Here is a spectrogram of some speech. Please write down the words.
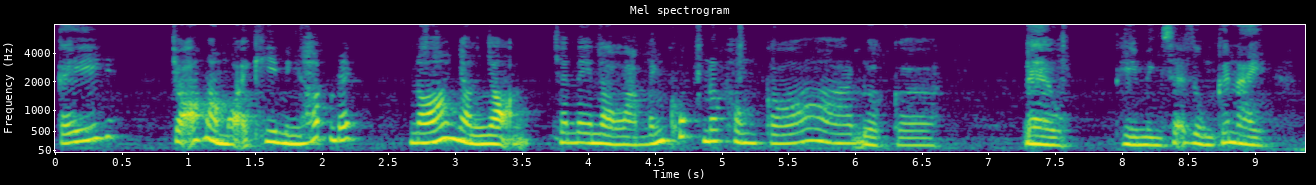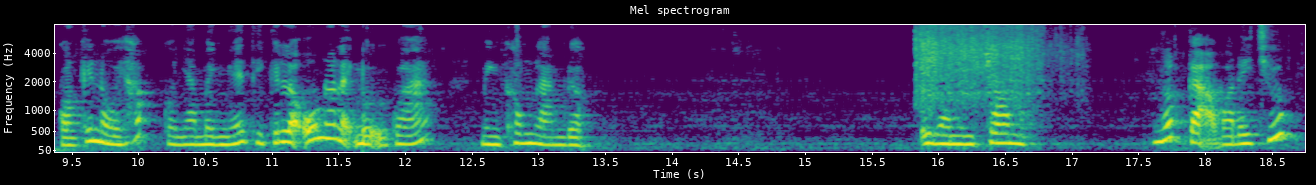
cái chõ mà mọi khi mình hấp đấy, nó nhọn nhọn, cho nên là làm bánh khúc nó không có ờ, được ờ, đều, thì mình sẽ dùng cái này. Còn cái nồi hấp của nhà mình ấy, thì cái lỗ nó lại bự quá, mình không làm được. Bây giờ mình cho một nốt gạo vào đây trước.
